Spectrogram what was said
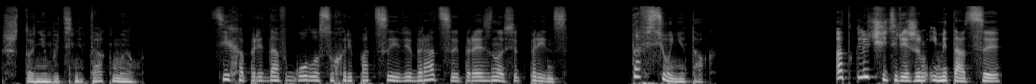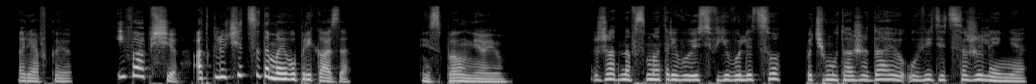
«Что-нибудь не так, Мэл?» Тихо придав голосу хрипотцы и вибрации, произносит принц. «Да все не так». «Отключить режим имитации», — рявкаю. «И вообще, отключиться до моего приказа». «Исполняю». Жадно всматриваюсь в его лицо, почему-то ожидаю увидеть сожаление,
